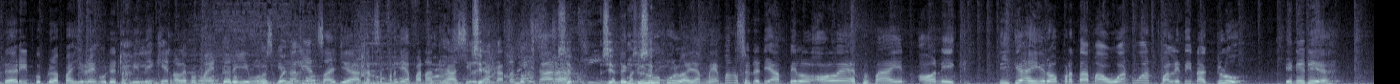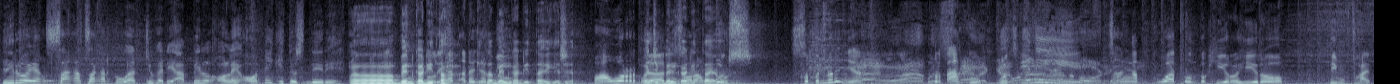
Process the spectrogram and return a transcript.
dari beberapa hero yang udah dimiliki oleh pemain dari EVOS. Kita lihat saja akan seperti apa nanti hasilnya. Sip. Karena untuk sekarang Sip, sip, ada masih glue pula yang memang sudah diambil oleh pemain Onyx. Tiga hero pertama, One One Valentina Glue. Ini dia. Hero yang sangat-sangat kuat juga diambil oleh Onyx itu sendiri. Eh, Ben Kadita, kita Ben. Kadita ya guys ya. Power Wajib dari Ben Kadita ya bos. Sebenarnya menurut aku Boots ini sangat kuat untuk hero-hero team fight.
